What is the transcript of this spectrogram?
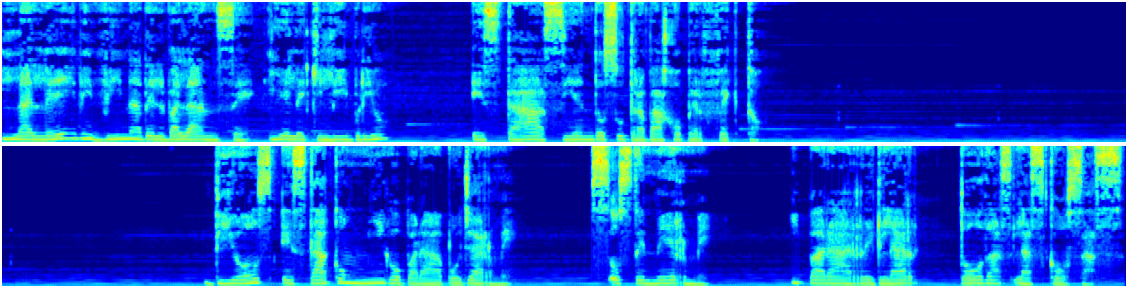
La ley divina del balance y el equilibrio está haciendo su trabajo perfecto. Dios está conmigo para apoyarme, sostenerme y para arreglar todas las cosas.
